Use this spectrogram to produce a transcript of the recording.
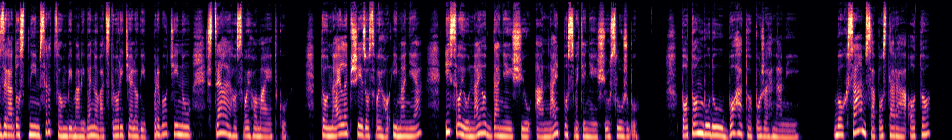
S radostným srdcom by mali venovať stvoriteľovi prvotinu z celého svojho majetku – to najlepšie zo svojho imania i svoju najoddanejšiu a najposvetenejšiu službu. Potom budú bohato požehnaní. Boh sám sa postará o to,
